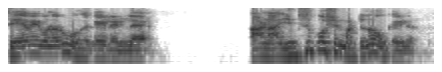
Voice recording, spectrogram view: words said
தேவை உணர்வு உங்க கையில இல்ல. ஆனா எக்ஸிகூஷன் மட்டும்தான் உங்க கையில இருக்கு.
